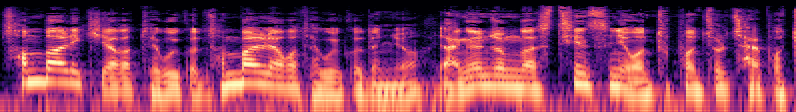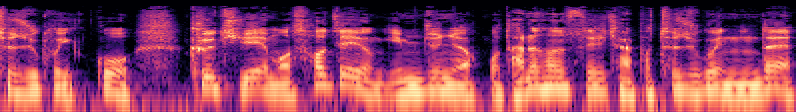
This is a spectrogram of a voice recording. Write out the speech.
선발이 기아가 되고 있거든요. 선발야가 되고 있거든요. 양현종과 스틴슨이 원투펀치를 잘 버텨주고 있고 그 뒤에 뭐 서재용, 임준혁 뭐 다른 선수들이 잘 버텨주고 있는데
